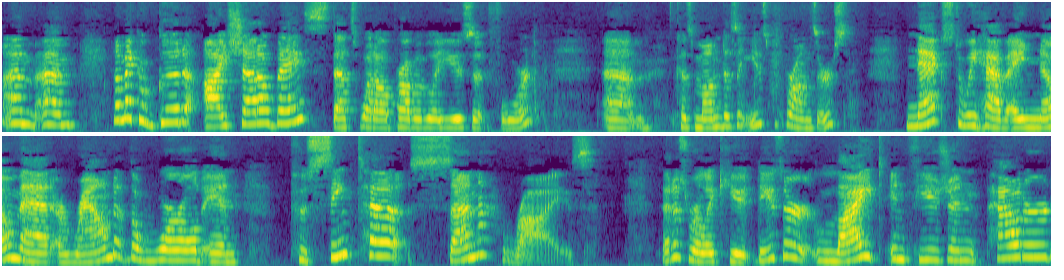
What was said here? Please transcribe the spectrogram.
Um, um, it'll make a good eyeshadow base. That's what I'll probably use it for. Um, because mom doesn't use bronzers. Next, we have a Nomad Around the World in Pusinta Sunrise. That is really cute. These are light infusion powdered.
